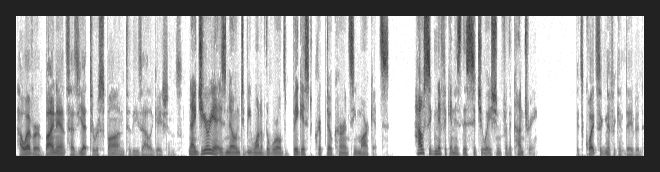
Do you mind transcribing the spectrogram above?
However, Binance has yet to respond to these allegations. Nigeria is known to be one of the world's biggest cryptocurrency markets. How significant is this situation for the country? It's quite significant, David.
